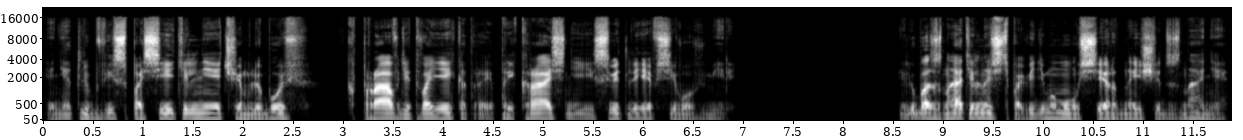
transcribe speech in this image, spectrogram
и нет любви спасительнее, чем любовь к правде твоей, которая прекраснее и светлее всего в мире. И любознательность, по-видимому, усердно ищет знания,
